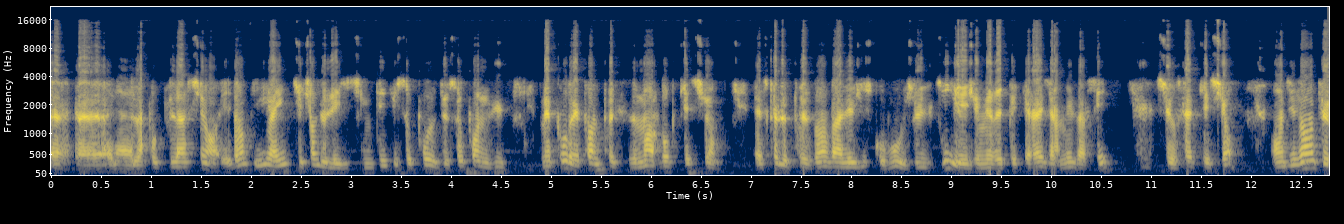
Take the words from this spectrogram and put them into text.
euh, la population. Et donc, il y a une question de légitimité qui se pose de ce point de vue. Mais pour répondre précisément à votre question, est-ce que le président va aller jusqu'au bout? Je le dis et je me répéterai jamais assez sur cette question, en disant que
